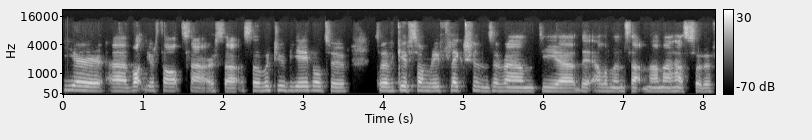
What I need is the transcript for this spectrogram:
hear uh, what your thoughts are. So, so would you be able to sort of give some reflections around the uh, the elements that Nana has sort of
